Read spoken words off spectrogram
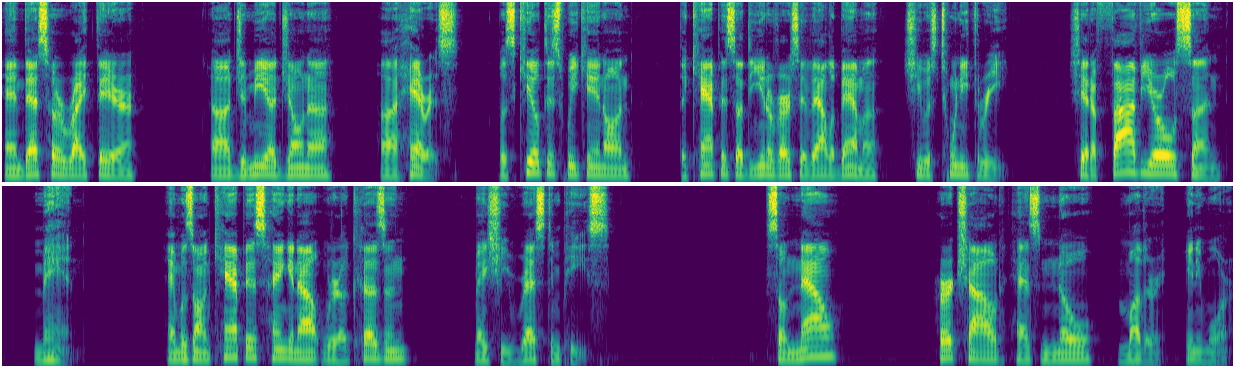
And that's her right there. Uh, Jamea Jonah uh, Harris was killed this weekend on the campus of the University of Alabama. She was 23. She had a five year old son, man, and was on campus hanging out with her cousin. May she rest in peace. So now her child has no mother anymore.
